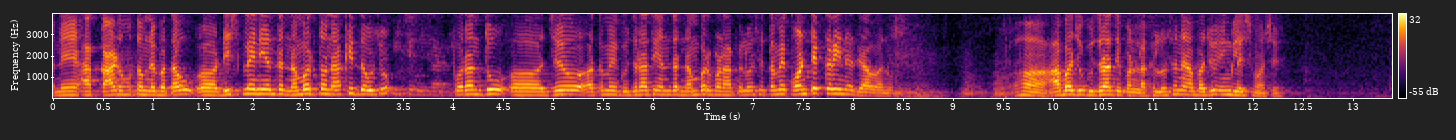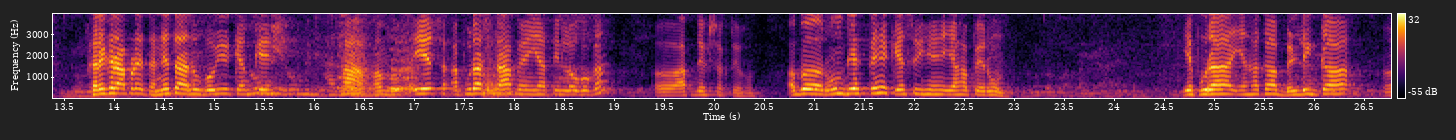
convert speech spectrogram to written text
અને આ કાર્ડ હું તમને બતાવું. ડિસ્પ્લેની અંદર નંબર તો નાખી દઉં છું. પરંતુ જો તમે ગુજરાતી અંદર નંબર પણ આપેલો છે, તમે કોન્ટેક્ટ કરીને જ આવવાનું. હા, આ બાજુ ગુજરાતી પણ લખેલું છે ને આ બાજુ ઇંગ્લિશમાં છે. खरेखर આપણે धन्यता अनुभवी કેમ કે हाँ हम रू- ये स- पूरा स्टाफ है यहाँ तीन लोगों का अ, आप देख सकते हो अब रूम देखते हैं कैसी है यहाँ पे रूम ये पूरा यहाँ का बिल्डिंग का अ,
